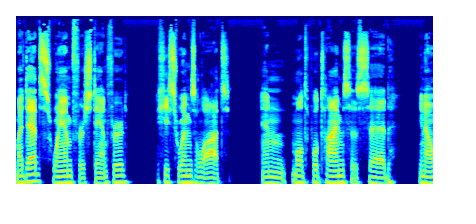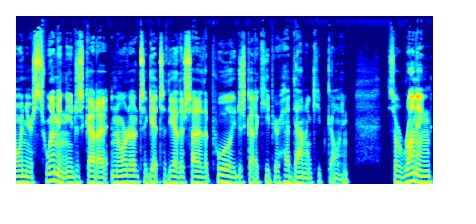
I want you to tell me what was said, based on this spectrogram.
my dad swam for Stanford. He swims a lot and multiple times has said, you know, when you're swimming, you just got to, in order to get to the other side of the pool, you just got to keep your head down and keep going. So, running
